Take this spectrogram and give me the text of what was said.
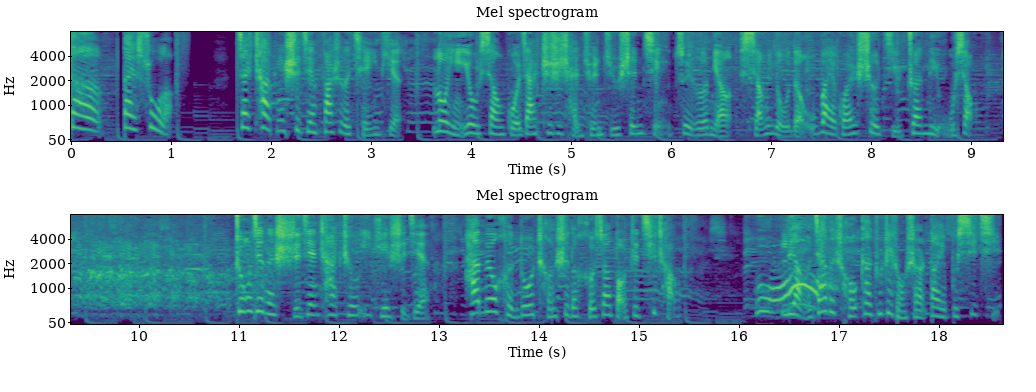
但败诉了。在差评事件发生的前一天，洛影又向国家知识产权局申请醉额娘享有的外观设计专利无效。中间的时间差只有一天时间。还没有很多城市的核酸保质期长，两家的仇干出这种事儿倒也不稀奇。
